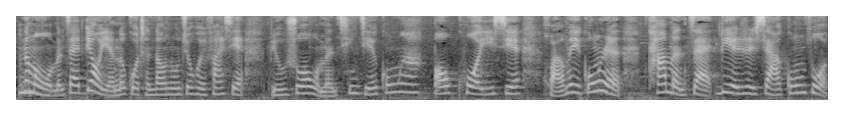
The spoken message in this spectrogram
那么我们在调研的过程当中就会发现，比如说我们清洁工啊，包括一些环卫工人，他们在烈日下工作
